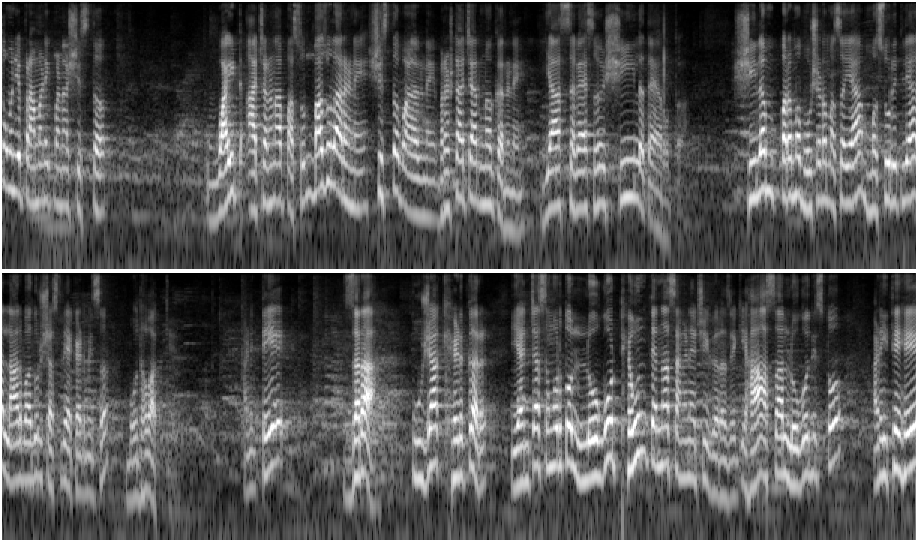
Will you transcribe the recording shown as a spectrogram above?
तो म्हणजे प्रामाणिकपणा शिस्त. वाईट आचरणापासून बाजूला राहणे शिस्त बाळगणे भ्रष्टाचार न करणे या सगळ्यासह शील तयार होतं. शीलम परमभूषणम असं या मसुरीतल्या लालबहादूर शास्त्री अकॅडमीचं बोधवाक्य आहे. आणि ते जरा पूजा खेडकर यांच्यासमोर तो लोगो ठेवून त्यांना सांगण्याची गरज आहे की हा असा लोगो दिसतो आणि इथे हे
